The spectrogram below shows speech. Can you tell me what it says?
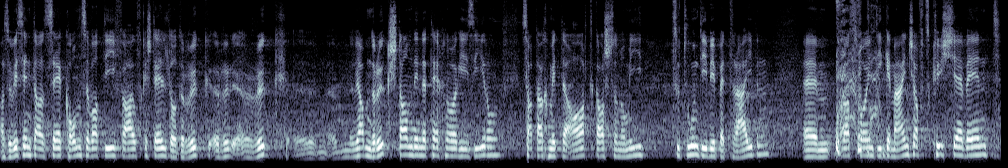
Also wir sind da sehr konservativ aufgestellt oder rück, rück, äh, wir haben Rückstand in der Technologisierung. Es hat auch mit der Art Gastronomie zu tun, die wir betreiben. Ähm, du hast vorhin die Gemeinschaftsküche erwähnt.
